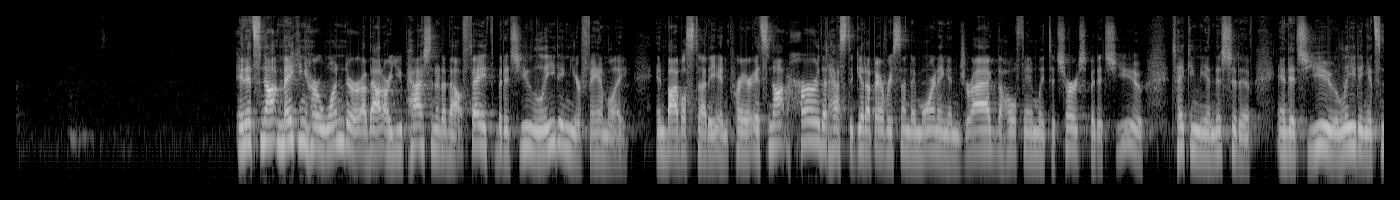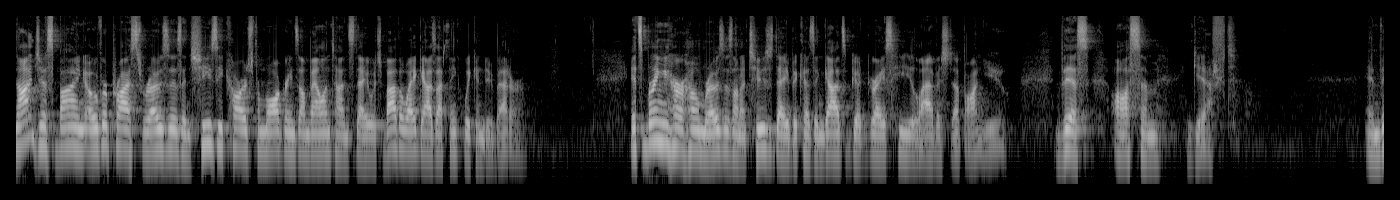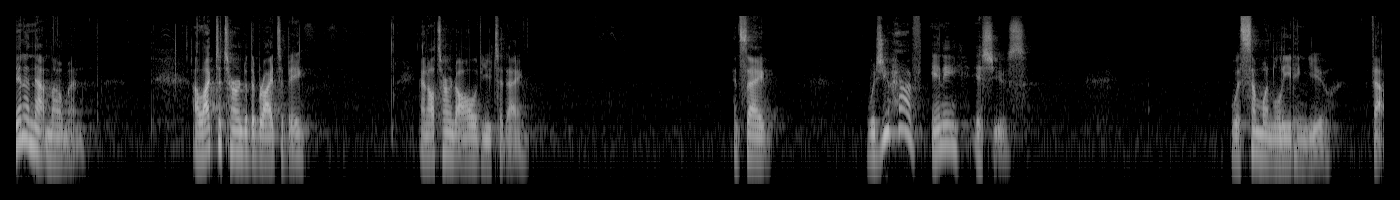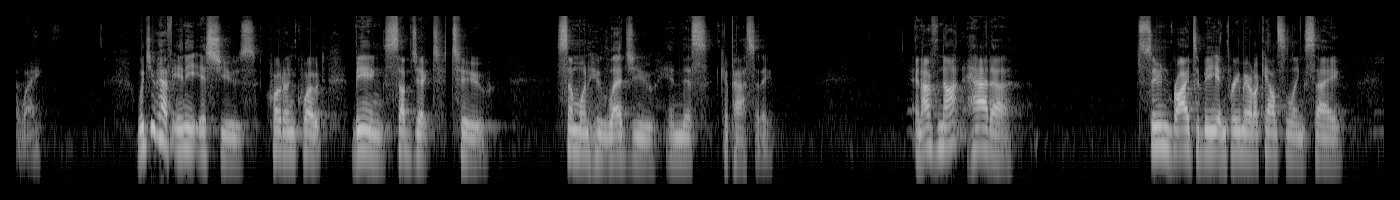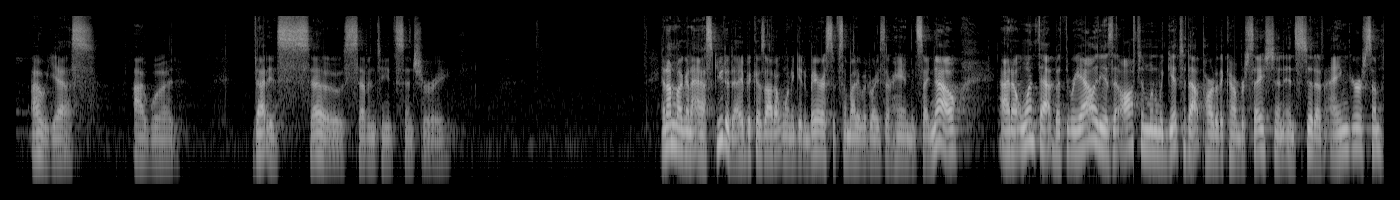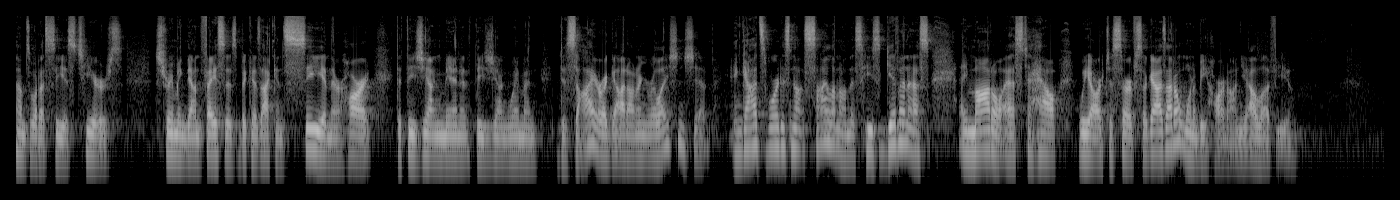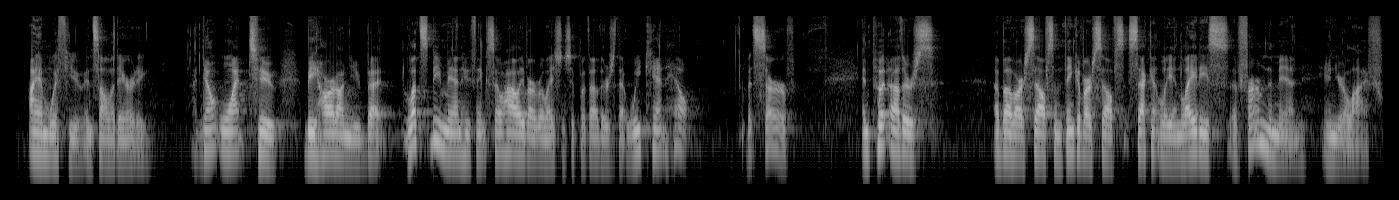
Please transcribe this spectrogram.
And it's not making her wonder about, are you passionate about faith, but it's you leading your family in Bible study and prayer. It's not her that has to get up every Sunday morning and drag the whole family to church, but it's you taking the initiative and it's you leading. It's not just buying overpriced roses and cheesy cards from Walgreens on Valentine's Day, which, by the way, guys, I think we can do better. It's bringing her home roses on a Tuesday because, in God's good grace, He lavished up on you this awesome gift. And then in that moment, I like to turn to the bride to be, and I'll turn to all of you today and say, Would you have any issues with someone leading you that way? Would you have any issues, quote unquote, being subject to someone who led you in this capacity? And I've not had a soon bride to be in premarital counseling say, Oh, yes, I would. That is so 17th century. And I'm not going to ask you today because I don't want to get embarrassed if somebody would raise their hand and say, No, I don't want that. But the reality is that often when we get to that part of the conversation, instead of anger, sometimes what I see is tears streaming down faces because I can see in their heart that these young men and these young women desire a God honoring relationship. And God's word is not silent on this. He's given us a model as to how we are to serve. So, guys, I don't want to be hard on you. I love you. I am with you in solidarity. I don't want to be hard on you, but let's be men who think so highly of our relationship with others that we can't help but serve and put others above ourselves and think of ourselves secondly. And, ladies, affirm the men in your life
